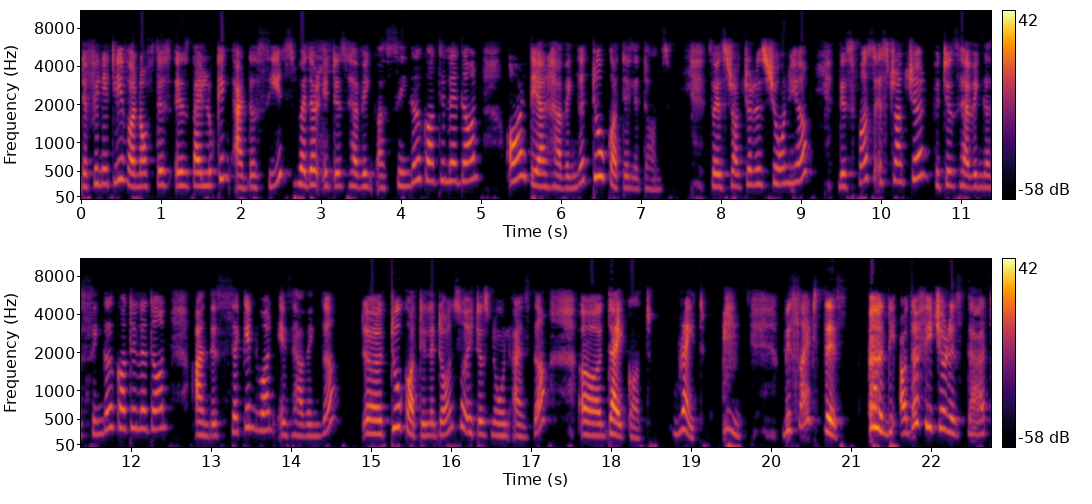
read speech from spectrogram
Definitely one of this is by looking at the seeds whether it is having a single cotyledon or they are having the two cotyledons. So a structure is shown here. This first structure which is having a single cotyledon and this second one is having the uh, two cotyledons. So it is known as the uh, dicot right. Besides this the other feature is that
